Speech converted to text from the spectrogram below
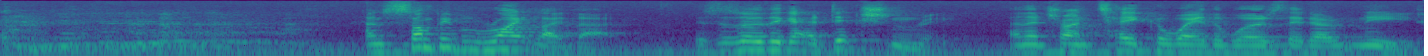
and some people write like that. It's as though they get a dictionary and then try and take away the words they don't need.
